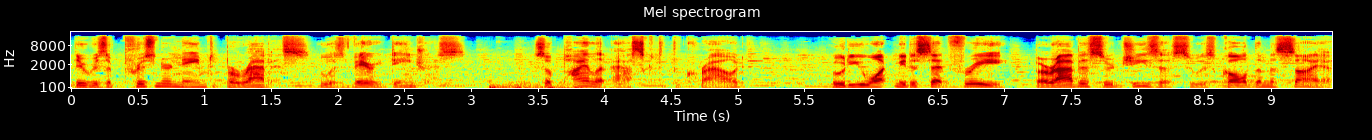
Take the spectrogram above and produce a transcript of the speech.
there was a prisoner named Barabbas who was very dangerous. So Pilate asked the crowd, Who do you want me to set free, Barabbas or Jesus, who is called the Messiah?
